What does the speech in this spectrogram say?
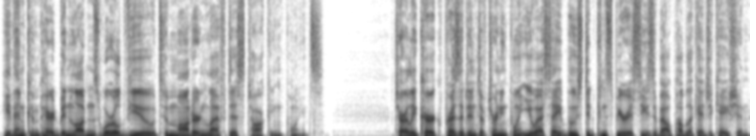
He then compared bin Laden's worldview to modern leftist talking points. Charlie Kirk, president of Turning Point USA, boosted conspiracies about public education.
